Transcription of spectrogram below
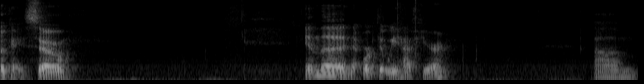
Okay, so in the network that we have here, um,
